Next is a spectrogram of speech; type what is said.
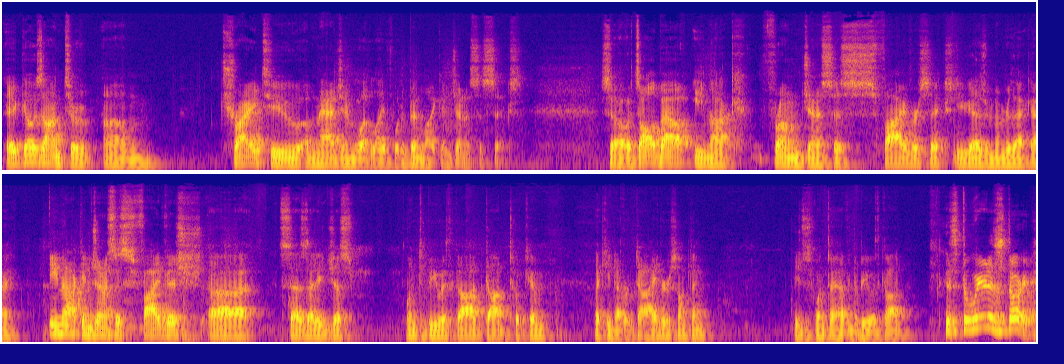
it goes on to um, try to imagine what life would have been like in Genesis 6. So it's all about Enoch from Genesis 5 or 6. Do you guys remember that guy? Enoch in Genesis 5 ish uh, says that he just went to be with God. God took him, like he never died or something. He just went to heaven to be with God. It's the weirdest story.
